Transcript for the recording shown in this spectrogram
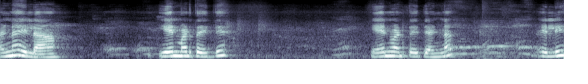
ಅಣ್ಣ ಇಲ್ಲ. ಏನು ಮಾಡ್ತೈತೆ? ಏನು ಮಾಡ್ತೈತೆ ಅಣ್ಣ? ಎಲ್ಲಿ?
